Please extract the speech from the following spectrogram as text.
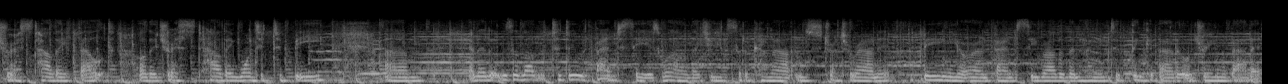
Dressed how they felt or they dressed how they wanted to be. Um, And then it was a lot to do with fantasy as well, that you'd sort of come out and strut around it, being your own fantasy rather than having to think about it or dream about it.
